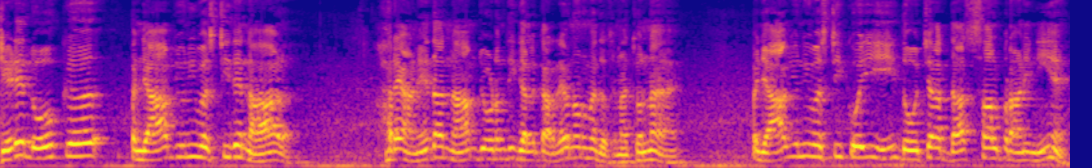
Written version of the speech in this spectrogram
ਜਿਹੜੇ ਲੋਕ ਪੰਜਾਬ ਯੂਨੀਵਰਸਿਟੀ ਦੇ ਨਾਲ ਹਰਿਆਣੇ ਦਾ ਨਾਮ ਜੋੜਨ ਦੀ ਗੱਲ ਕਰ ਰਹੇ, ਉਹਨਾਂ ਨੂੰ ਮੈਂ ਦੱਸਣਾ ਚਾਹੁੰਦਾ ਹਾਂ। ਪੰਜਾਬ ਯੂਨੀਵਰਸਿਟੀ ਕੋਈ 2 4 10 ਸਾਲ ਪੁਰਾਣੀ ਨਹੀਂ ਹੈ।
